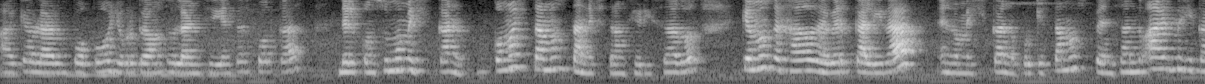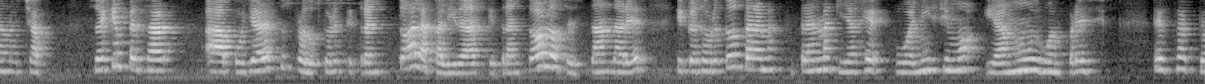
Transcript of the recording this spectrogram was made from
hay que hablar un poco, yo creo que vamos a hablar en siguientes podcasts, del consumo mexicano. ¿Cómo estamos tan extranjerizados que hemos dejado de ver calidad en lo mexicano? Porque estamos pensando, ah, es mexicano, es chapa. So hay que empezar a apoyar a estos productores que traen toda la calidad, que traen todos los estándares y que sobre todo traen maquillaje buenísimo y a muy buen precio. Exacto,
